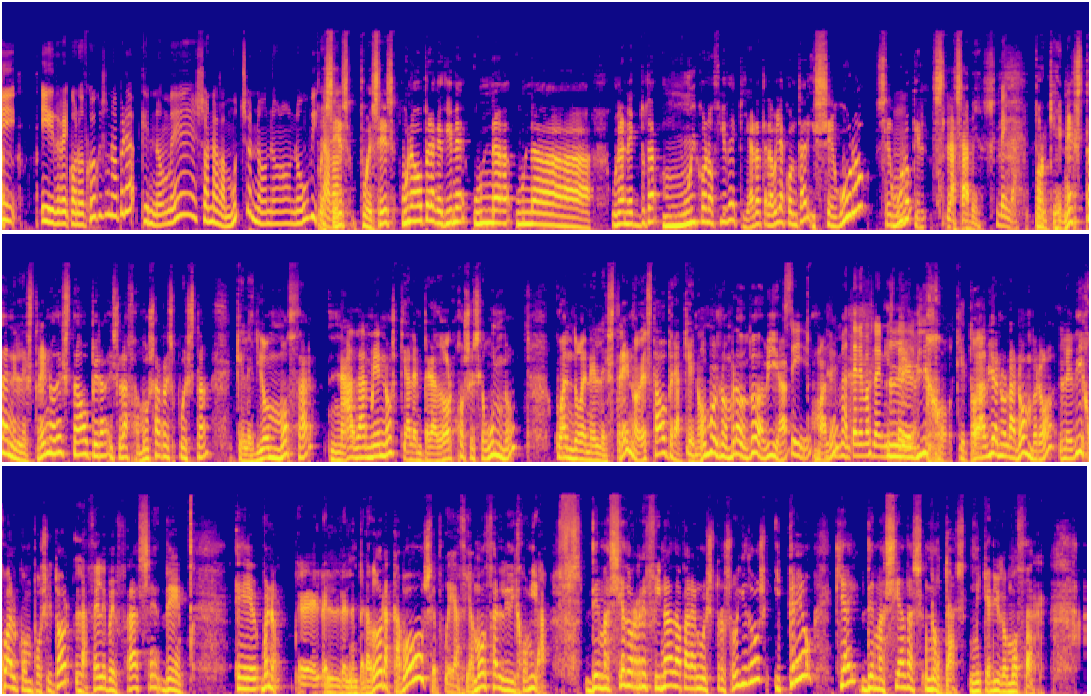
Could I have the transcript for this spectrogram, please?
y y reconozco que es una ópera que no me sonaba mucho, no, no, no ubicaba. Pues es, pues es una ópera que tiene una, una, una anécdota muy conocida que ahora te la voy a contar y seguro, seguro ¿Mm? que la sabes. Venga. Porque en esta, en el estreno de esta ópera, es la famosa respuesta que le dio Mozart nada menos que al emperador José II, cuando en el estreno de esta ópera, que no hemos nombrado todavía, mantenemos el misterio. le dijo, que todavía no la nombro, le dijo al compositor la célebre frase de... Eh, bueno, el, el, emperador acabó, se fue hacia Mozart y le dijo, mira, demasiado refinada para nuestros oídos y creo que hay demasiadas notas, mi querido Mozart.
